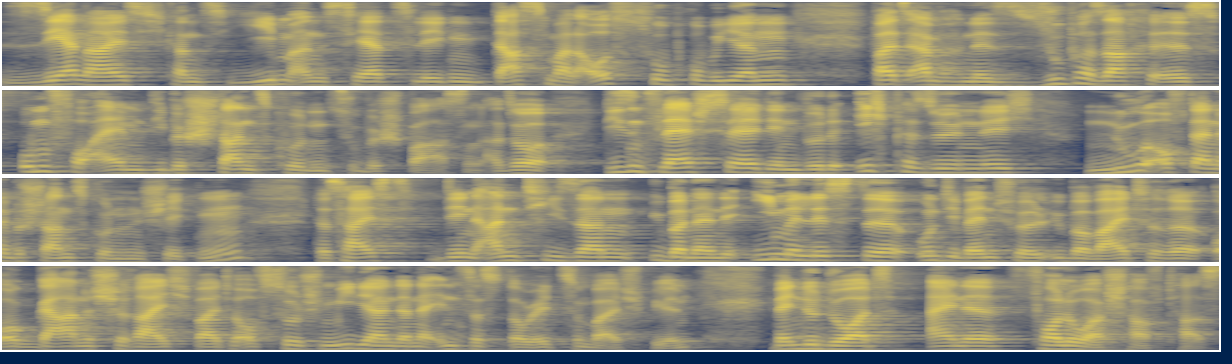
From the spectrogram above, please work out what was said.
sehr nice. Ich kann es jedem ans Herz legen, das mal auszuprobieren, weil es einfach eine super Sache ist, um vor allem die Bestandskunden zu bespaßen. Also diesen Flash Sale, den würde ich persönlich nur auf deine Bestandskunden schicken. Das heißt, den anteasern über deine E-Mail-Liste und eventuell über weitere organische Reichweite auf Social Media in deiner Insta-Story zum Beispiel, wenn du dort eine Followerschaft hast.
